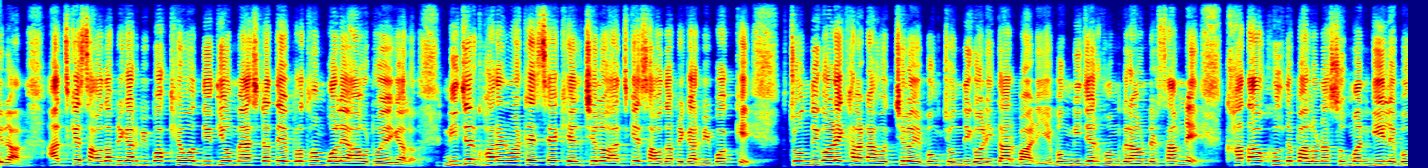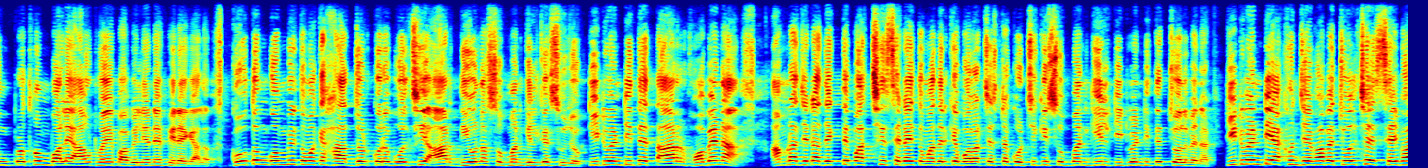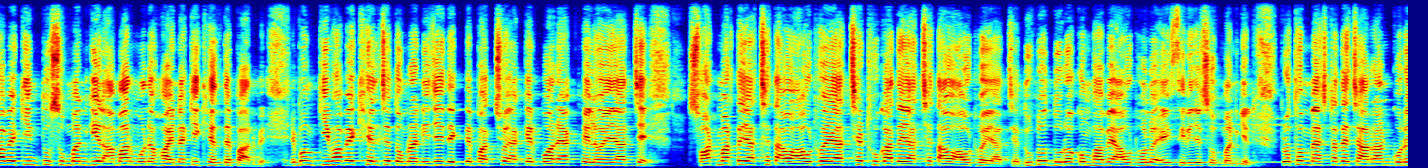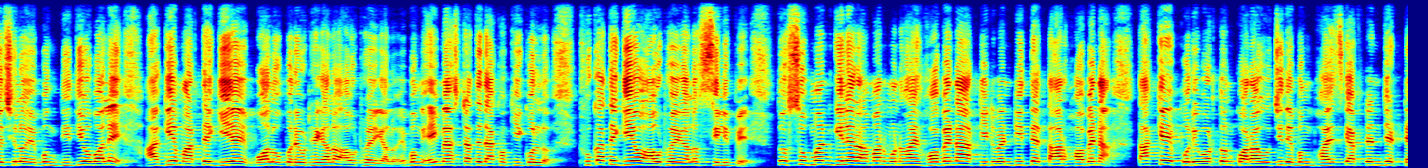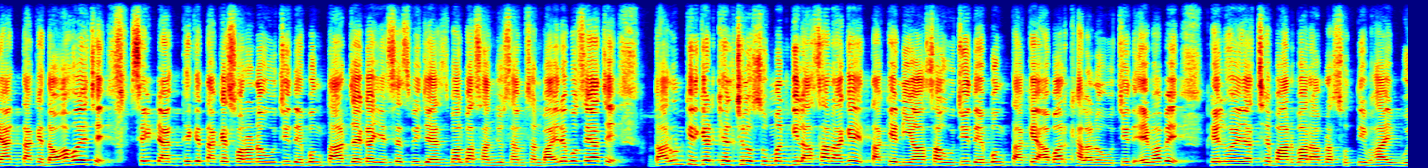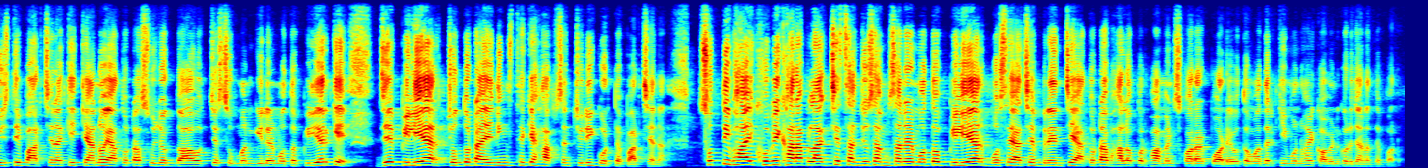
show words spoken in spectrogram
রান আজকে সাউথ আফ্রিকার বিপক্ষেও দ্বিতীয় ম্যাচটাতে প্রথম বলে আউট হয়ে গেল। নিজের ঘরের মাঠে সে খেলছিল আজকে সাউথ আফ্রিকার বিপক্ষে। চণ্ডীগড়ে খেলাটা হচ্ছিল এবং চণ্ডীগড়ই তার বাড়ি এবং নিজের হোম গ্রাউন্ডের সামনে খাতাও খুলতে পারল না শুভমান গিল এবং প্রথম বলে আউট হয়ে পাভিলিয়নে ফিরে গেল। গৌতম গম্ভীর, তোমাকে হাত জোড় করে বলছি, আর দিও না শুভমান গিলকে সুযোগ। টি টোয়েন্টিতে তার হবে না। আমরা যেটা দেখতে পাচ্ছি সেটাই তোমাদেরকে বলার চেষ্টা করছি কি শুভমান গিল টি টোয়েন্টিতে চলবে না। টি টোয়েন্টি এখন যেভাবে চলছে, সেইভাবে কিন্তু শুভমান গিল আমার মনে হয় না কি খেলতে পারবে। এবং কীভাবে খেলছে তোমরা নিজেই দেখতে পাচ্ছ, একের পর এক ফেল হয়ে যাচ্ছে। শট মারতে যাচ্ছে, তাও আউট হয়ে যাচ্ছে, ঠুকাতে যাচ্ছে, তাও আউট হয়ে যাচ্ছে। দুটো দুরকমভাবে আউট হলো এই সিরিজে শুভমান গিল। প্রথম ম্যাচটাতে চার রান করেছিল এবং দ্বিতীয় বলে আগিয়ে মারতে গিয়ে বল ওপরে উঠে গেল আউট হয়ে গেল। এবং এই ম্যাচটাতে দেখো কি করল, ঠুকাতে গিয়েও আউট হয়ে গেল স্লিপে তো শুভমান গিলের আমার মনে হয় হবে না টি টোয়েন্টিতে তার হবে না। তাকে পরিবর্তন করা উচিত এবং ভয়েস ক্যাপ্টেন যে ট্যাগ তাকে দেওয়া হয়েছে, সেই ট্যাগ থেকে তাকে সরানো উচিত এবং তার জায়গায় এসএসবি জয়সওয়াল বা সঞ্জু স্যামসন বাইরে বসে আছে। দারুণ ক্রিকেট খেলছিল শুভমান গিল আসার আগে, তাকে নিয়ে আসা উচিত এবং তাকে আবার খেলানো উচিত। এভাবে ফেল হয়ে যাচ্ছে বারবার। আমরা সত্যি ভাই বুঝতে পারছি না কি কেন এতটা সুযোগ দেওয়া হচ্ছে শুভমান গিলের মতো প্লেয়ারকে, যে প্লেয়ার চোদ্দোটা ইনিংস থেকে হাফ সেঞ্চুরি করতে পারছে না। সত্যি ভাই খুবই খারাপ লাগছে সঞ্জু স্যামসনের মতো প্লেয়ার বসে আছে ব্রেঞ্চে এতটা ভালো পারফরমেন্স করার পরেও। তোমাদের কি মনে হয়? কমেন্ট করে জানাতে পারো।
